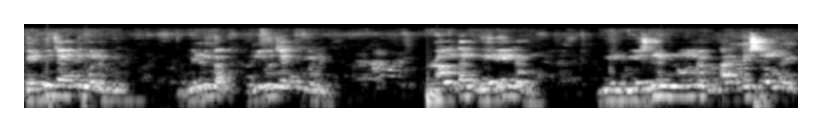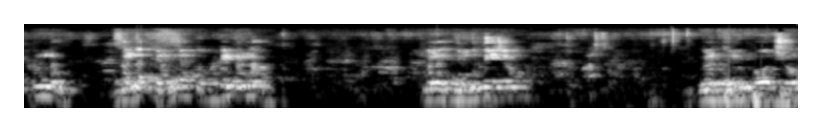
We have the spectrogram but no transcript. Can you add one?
తెలుగు జాతి మనకి విలుగా వెలుగు జాతి మనకి ప్రాంతాలు వేరేనా మీరు న్యూజిలాండ్లో ఉన్నా భారతదేశంలో ఎక్కడున్నా మనంతా తెలుగు జాతి ఒకటేనన్నా మన తెలుగు తేజం మన తెలుగు పౌరుషం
